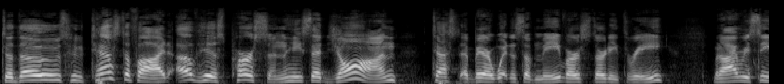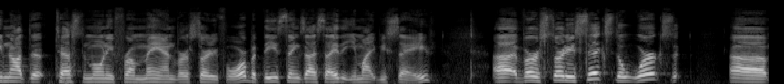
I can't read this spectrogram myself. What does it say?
to those who testified of his person. He said, John test, bear witness of me, verse 33. But I receive not the testimony from man, verse 34, but these things I say that you might be saved. Uh, verse 36, the works, uh,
